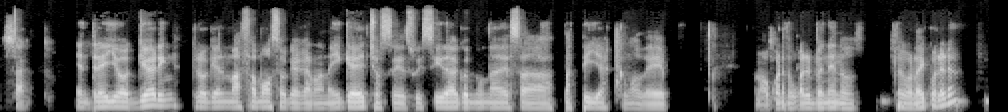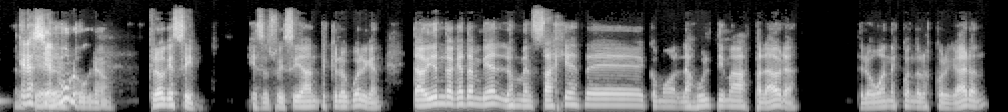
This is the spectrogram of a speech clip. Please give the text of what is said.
Exacto. Entre ellos Göring, creo que es el más famoso que agarran ahí, que de hecho se suicida con una de esas pastillas como de, no me acuerdo cuál veneno, ¿te acordáis cuál era? Era cianuro, creo. Creo que sí. Y se suicida antes que lo cuelguen. Está viendo acá también los mensajes de como las últimas palabras de los buenos cuando los colgaron.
